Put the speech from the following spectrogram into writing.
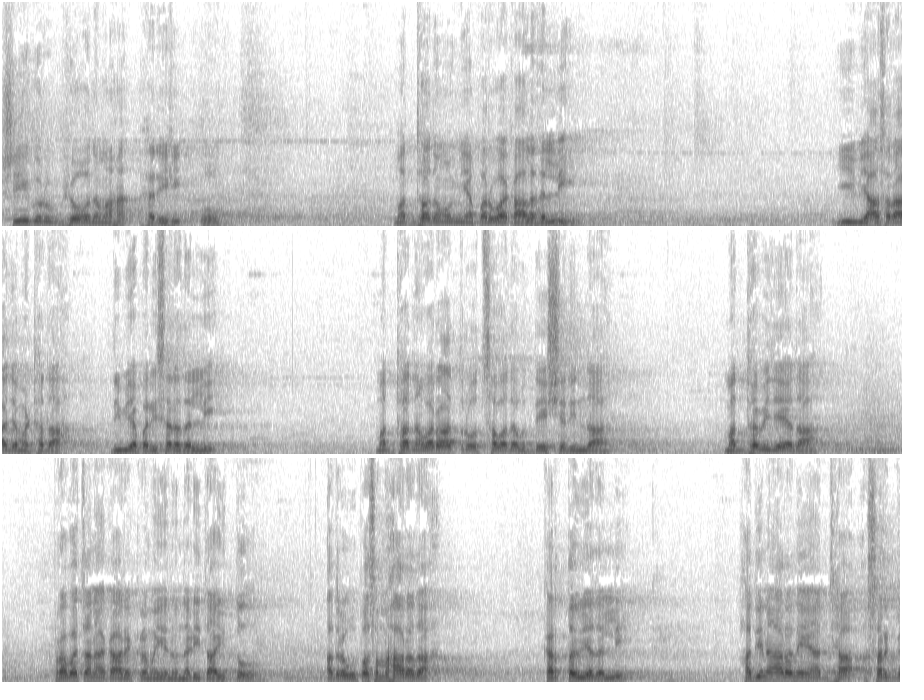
ಶ್ರೀ ಗುರುಭ್ಯೋ ನಮಃ, ಹರಿ ಓಂ. ಮಧ್ವನವಮಿಯ ಪರ್ವಕಾಲದಲ್ಲಿ ಈ ವ್ಯಾಸರಾಜ ಮಠದ ದಿವ್ಯ ಪರಿಸರದಲ್ಲಿ ಮಧ್ವ ನವರಾತ್ರೋತ್ಸವದ ಉದ್ದೇಶದಿಂದ ಮಧ್ವ ವಿಜಯದ ಪ್ರವಚನ ಕಾರ್ಯಕ್ರಮ ಏನು ನಡೀತಾ ಇತ್ತು. ಅದರ ಉಪಸಂಹಾರದ ಕರ್ತವ್ಯದಲ್ಲಿ ಹದಿನಾರನೇ ಅಧ್ಯ, ಸರ್ಗ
